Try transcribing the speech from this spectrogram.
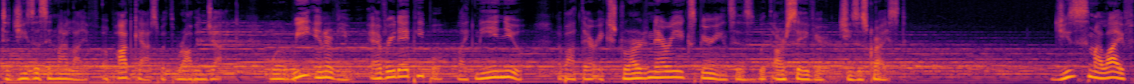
to Jesus in My Life, a podcast with Rob and Jack, where we interview everyday people like me and you about their extraordinary experiences with our Savior, Jesus Christ. Jesus in My Life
